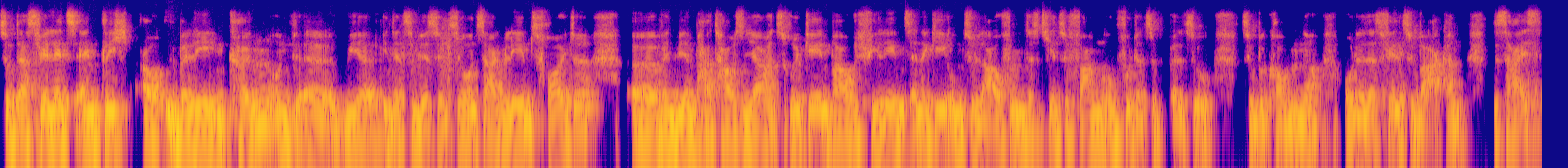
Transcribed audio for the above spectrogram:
sodass wir letztendlich auch überleben können. Und äh, wir in der Zivilisation sagen Lebensfreude. Äh, wenn wir ein paar tausend Jahre zurückgehen, brauche ich viel Lebensenergie, um zu laufen, um das Tier zu fangen, um Futter zu, äh, zu, zu bekommen ne? oder das Feld zu beackern. Das heißt,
